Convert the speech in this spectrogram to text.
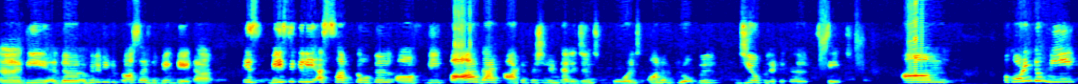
uh, the the ability to process the big data is basically a subtotal of the power that artificial intelligence holds on a global geopolitical stage. Um, according to me,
